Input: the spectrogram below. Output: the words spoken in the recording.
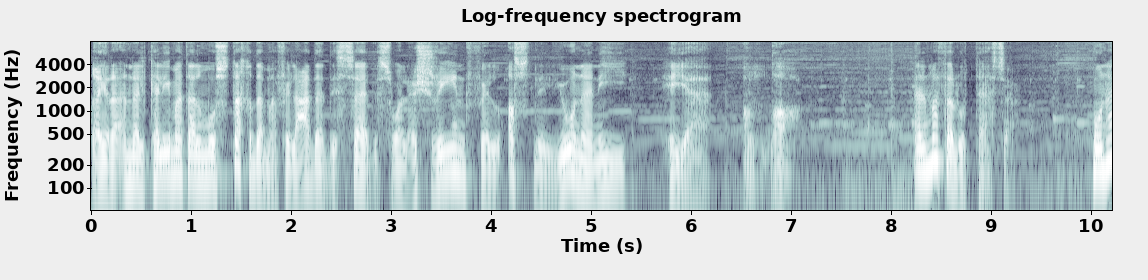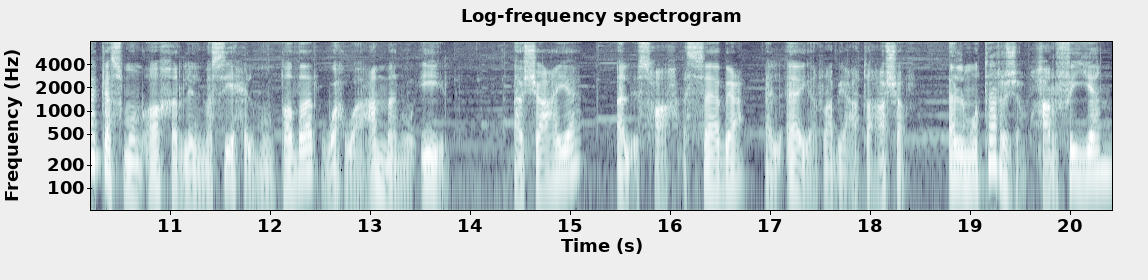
غير أن الكلمة المستخدمة في العدد السادس والعشرين في الأصل اليوناني هي الله. المثل التاسع هناك اسم آخر للمسيح المنتظر وهو عمانوئيل أشعيا الإصحاح السابع الآية الرابعة عشر. المترجم حرفيا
